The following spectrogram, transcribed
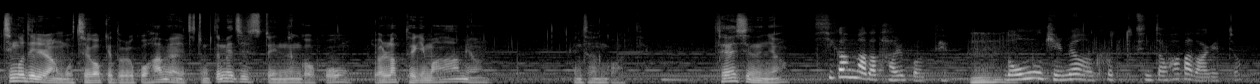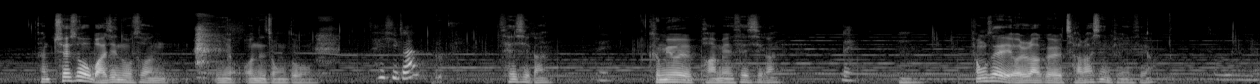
친구들이랑 뭐 즐겁게 놀고 하면 이제 좀 뜸해질 수도 있는 거고 연락되기만 하면 괜찮은 것 같아요. 세현 씨는요? 시간마다 다를 것 같아요. 음, 너무 길면 그것도 진짜 화가 나겠죠? 한 최소 마지노선이 어느 정도? 3시간? 3시간? 네. 금요일 밤에 3시간? 네. 음. 평소에 연락을 잘 하시는 편이세요? 저는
